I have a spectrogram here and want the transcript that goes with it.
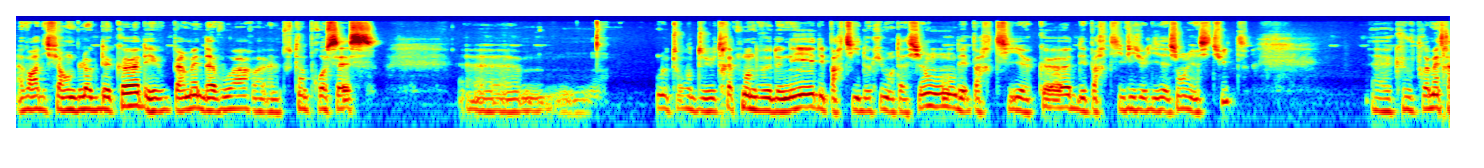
avoir différents blocs de code et vous permettre d'avoir tout un process autour du traitement de vos données, des parties documentation, des parties code, des parties visualisation et ainsi de suite. Euh, que vous pourrez mettre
